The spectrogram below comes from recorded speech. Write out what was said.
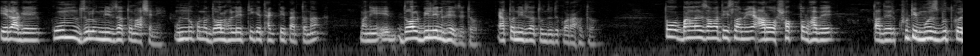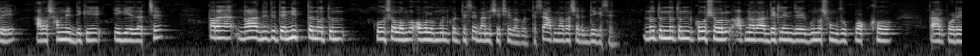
এর আগে কম জুলুম নির্যাতন আসেনি। অন্য কোনো দল হলে টিকে থাকতেই পারতো না। মানে দল বিলীন হয়ে যেত। এত নির্যাতন যদি করা হতো। তো বাংলাদেশ জামাতে ইসলামে আরও শক্তভাবে তাদের খুঁটি মজবুত করে আরও সামনের দিকে এগিয়ে যাচ্ছে। তারা রাজনীতিতে নিত্য নতুন কৌশল অব- অবলম্বন করতেছে, মানুষের সেবা করতেছে। আপনারা সেটা দেখেছেন। নতুন নতুন কৌশল আপনারা দেখলেন যে গুণসংযোগ পক্ষ তারপরে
